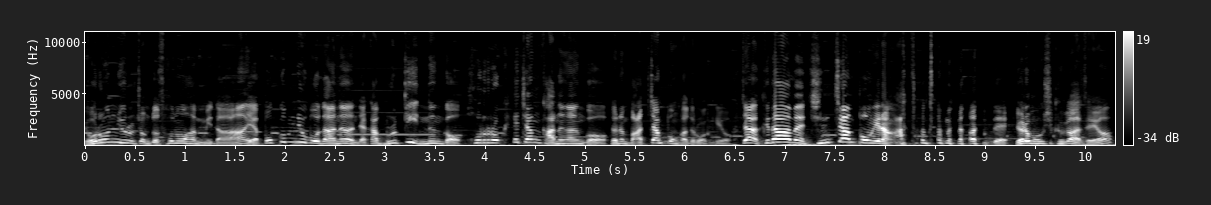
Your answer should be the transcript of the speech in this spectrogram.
요런 류를 좀 더 선호합니다. 야 볶음류보다는 약간 물기 있는 거 호로록 해장 가능한 거 저는 맛짬뽕 가도록 할게요. 자 그 다음에 진짬뽕이랑 안성탕면 나왔는데 여러분 혹시 그거 아세요?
